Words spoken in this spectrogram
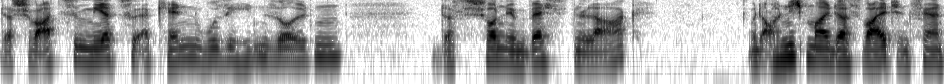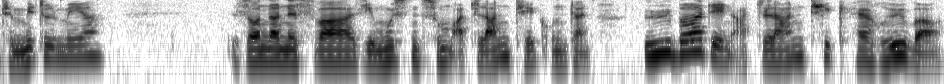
das Schwarze Meer zu erkennen, wo sie hin sollten, das schon im Westen lag, Und auch nicht mal das weit entfernte Mittelmeer, sondern es war, sie mussten zum Atlantik und dann über den Atlantik herüber.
